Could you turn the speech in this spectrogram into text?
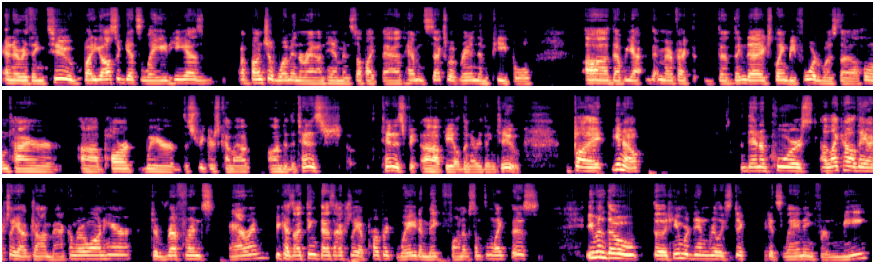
and everything too. But he also gets laid. He has a bunch of women around him and stuff like that, having sex with random people. Uh, that we, matter of fact, the thing that I explained before was the whole entire uh, part where the streakers come out onto the tennis tennis uh, field and everything too. But you know, then of course, I like how they actually have John McEnroe on here to reference Aaron because I think that's actually a perfect way to make fun of something like this even though the humor didn't really stick its landing for me,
